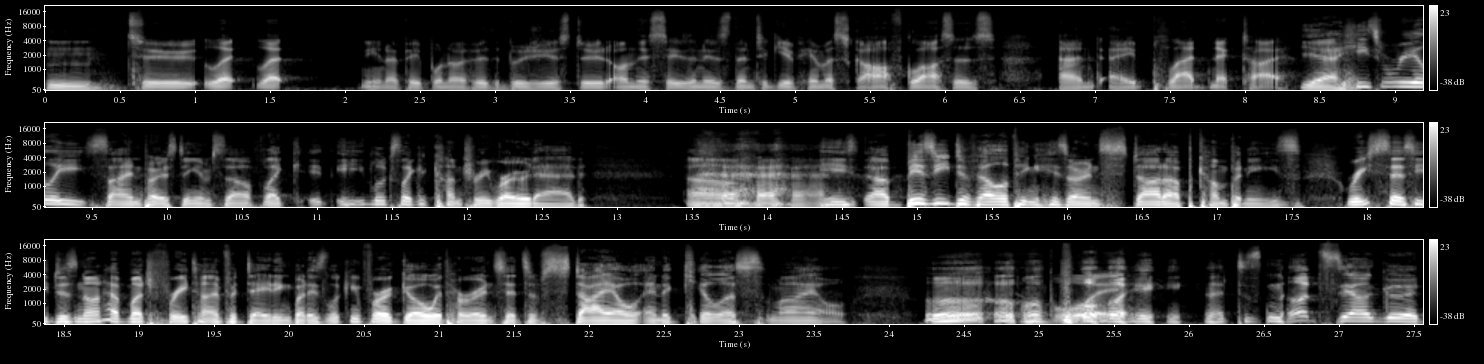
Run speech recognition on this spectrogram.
mm. to let let you know people know who the bougiest dude on this season is than to give him a scarf, glasses, and a plaid necktie. Yeah, he's really signposting himself. Like it, he looks like a country road ad. Um, he's uh, busy developing his own startup companies. Reese says he does not have much free time for dating, but is looking for a girl with her own sense of style and a killer smile. Oh, boy. boy. that does not sound good.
